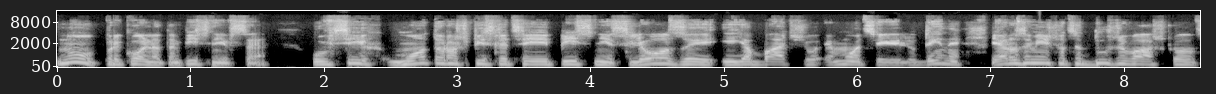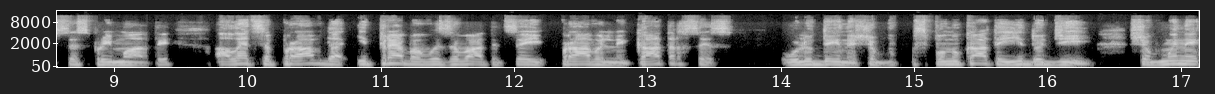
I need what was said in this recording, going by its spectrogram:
ну прикольна там пісня, і все. У всіх моторож після цієї пісні, сльози, і я бачу емоції людини. Я розумію, що це дуже важко все сприймати, але це правда, і треба визивати цей правильний катарсис у людини, щоб спонукати її до дій, щоб ми не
